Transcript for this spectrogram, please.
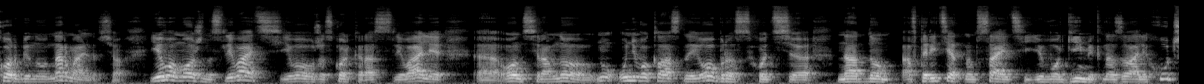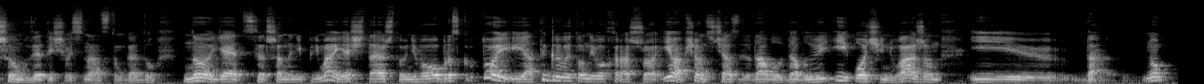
Корбину, нормально все. Его можно сливать, его уже сколько раз сливали, э, он все равно, ну, у него классный образ, хоть э, на одном авторитетном сайте его гиммик назвали худшим в 2018 году, но я это совершенно не понимаю, я считаю, что у него образ крутой, и отыгрывает он его хорошо, и вообще он сейчас для WWE очень важен, и да, ну,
